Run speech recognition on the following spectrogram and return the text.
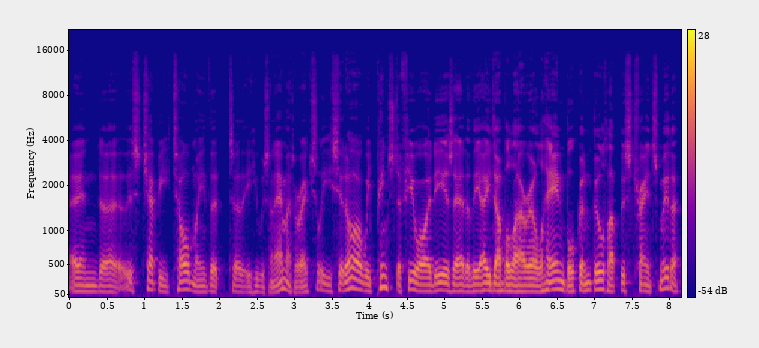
And uh, this chappie told me that uh, he was an amateur actually. He said, Oh, we pinched a few ideas out of the ARRL handbook and built up this transmitter.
